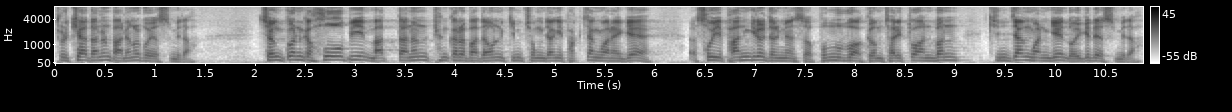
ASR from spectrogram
불쾌하다는 반응을 보였습니다. 정권과 호흡이 맞다는 평가를 받아온 김 총장이 박 장관에게 소위 반기를 들면서 법무부와 검찰이 또 한 번 긴장 관계에 놓이게 됐습니다.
